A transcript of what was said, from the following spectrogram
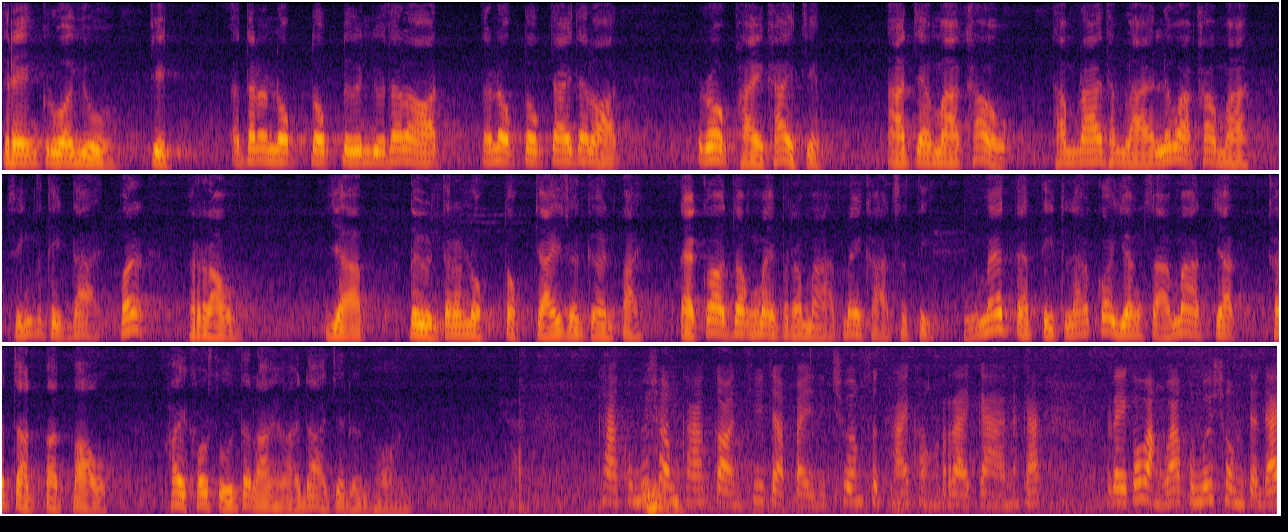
เกรงกลัวอยู่จิตตระหนกตกตื่นอยู่ตลอดตระหนกตกใจตลอด โรคภัยไข้เจ็บ อาจจะมาเข้าทำร้ายทำลายหรือว่าเข้ามาสิงสถิตได้ เพราะเราอย่าตื่นตระหนกตกใจจนเกินไป แต่ก็ต้องไม่ประมาทไม่ขาดสติ แม้แต่ติดแล้วก็ยังสามารถจะขจัดปัดเป่า ให้เขาสูญสลายหายได้เจริญพรค่ะคุณผู้ชมคะก่อนที่จะไปในช่วงสุดท้ายของรายการนะคะ เรย์ก็หวังว่าคุณผู้ชมจะได้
